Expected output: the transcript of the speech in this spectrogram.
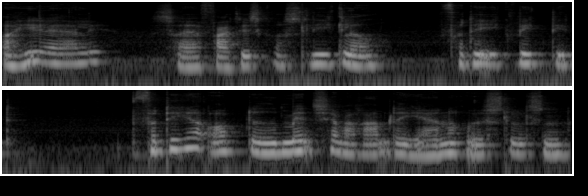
Og helt ærligt, så er jeg faktisk også ligeglad, for det er ikke vigtigt. For det jeg opdagede, mens jeg var ramt af hjernerystelsen,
